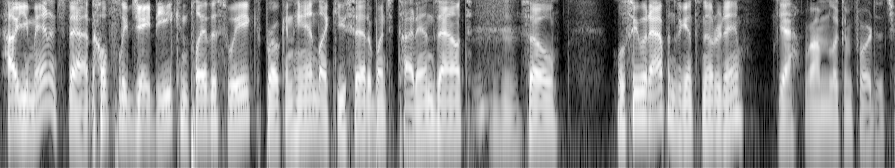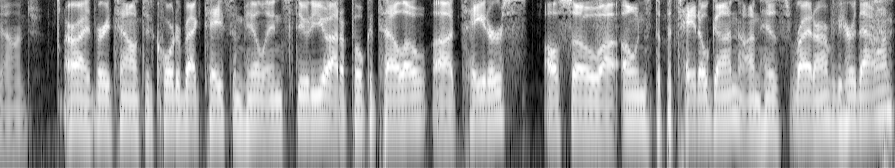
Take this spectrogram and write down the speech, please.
how you manage that. Hopefully, JD can play this week. Broken hand, like you said, a bunch of tight ends out. Mm-hmm. So we'll see what happens against Notre Dame. Yeah, well, I'm looking forward to the challenge. All right, very talented quarterback Taysom Hill in studio out of Pocatello. Uh, Taters also uh, owns the potato gun on his right arm. Have you heard that one?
